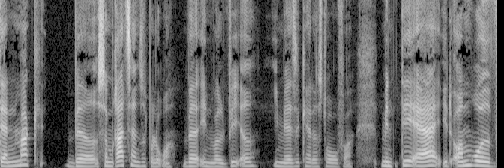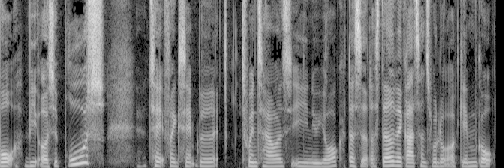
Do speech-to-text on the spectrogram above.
Danmark været som retsantropologer været involveret i massekatastrofer. Men det er et område, hvor vi også bruges. Tag for eksempel Twin Towers i New York. Der sidder der stadigvæk retsantropologer og gennemgår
